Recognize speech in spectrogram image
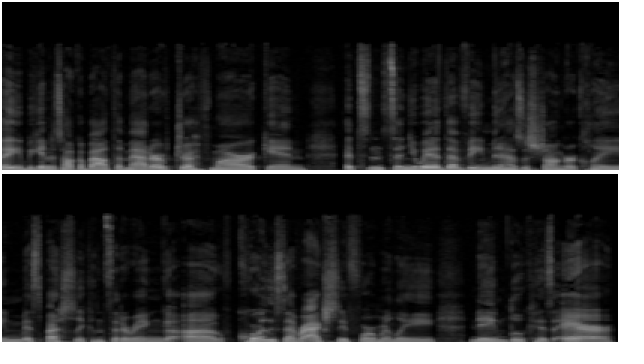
they begin to talk about the matter of Driftmark, and it's insinuated that Vaemond has a stronger claim, especially considering uh, Corlys never actually formally named Luke his heir.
